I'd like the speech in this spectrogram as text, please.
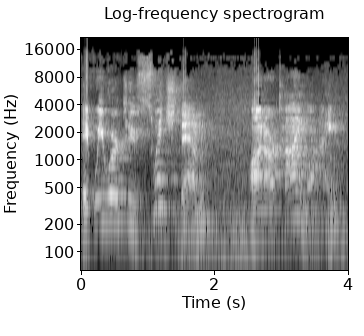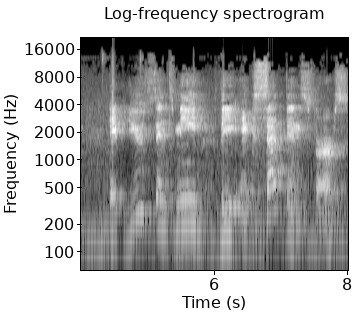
if we were to switch them on our timeline, if you sent me the acceptance first,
